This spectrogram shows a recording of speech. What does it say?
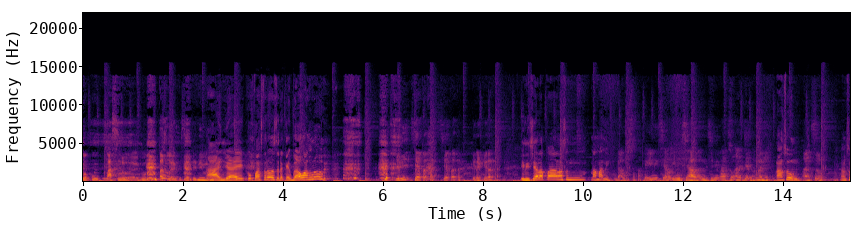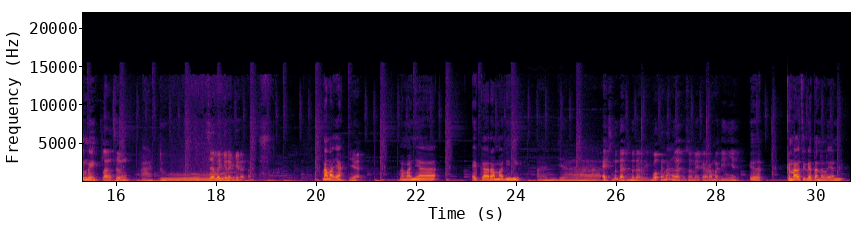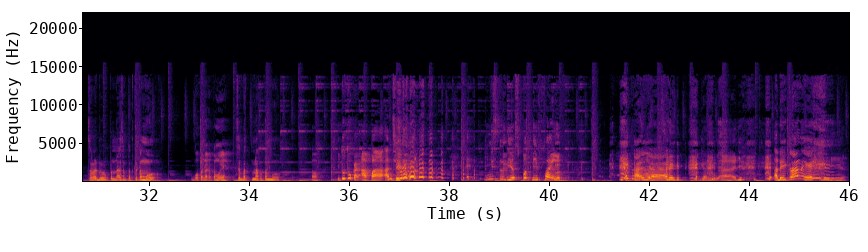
gue kupas lu, gue kupas lu episode ini. bener. Anjay, kupas terus udah kayak bawang lu. Jadi siapa tak? Siapa tak? Kira-kira tak? Inisial apa langsung nama nih? Nggak usah pakai inisial inisialan di sini langsung aja namanya. Langsung, Langsung, langsung nih. langsung. Aduh. Siapa kira-kira tak? Namanya? Iya. Namanya Eka Ramadini. Anjay. Eh sebentar sebentar nih. Gue kenal nggak tuh sama Eka Ramadini ya? Ya, kenal sih kelihatan lu yang soalnya dulu pernah sempat ketemu. Gue pernah ketemu ya? Sempat pernah ketemu. Oh, itu tukang apaan sih? eh, ini studio Spotify loh. Anjay. Ganggu aja. Ada iklan nih. iya.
